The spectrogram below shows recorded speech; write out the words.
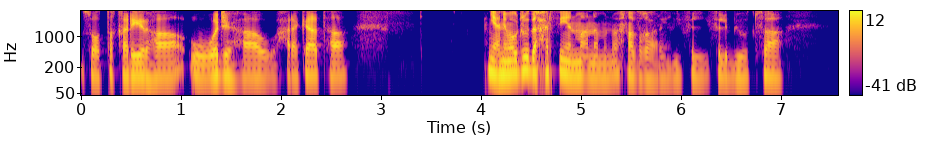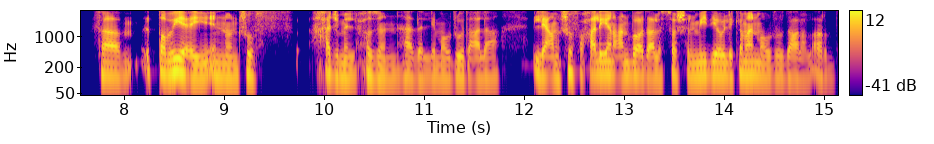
صوت تقاريرها ووجهها وحركاتها يعني موجودة حرفيا معنا من وإحنا صغار يعني في في البيوت. ف فالطبيعي إنه نشوف حجم الحزن هذا اللي موجود على اللي عم نشوفه حاليا عن بعد على ال social media واللي كمان موجود على الأرض.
